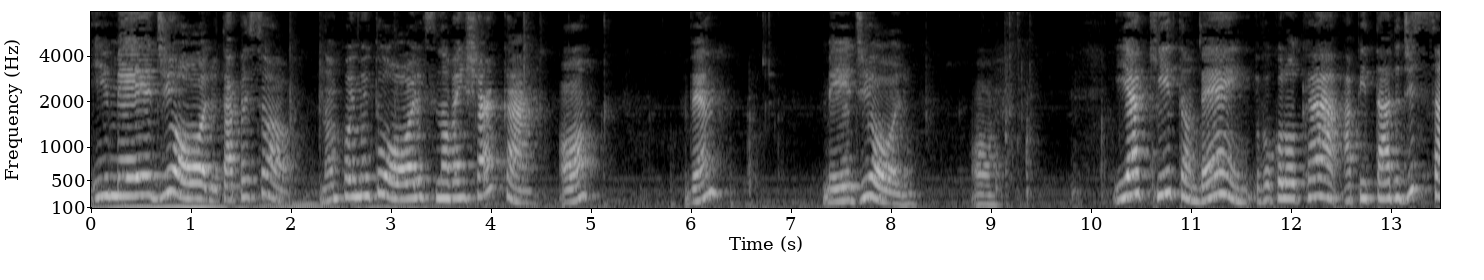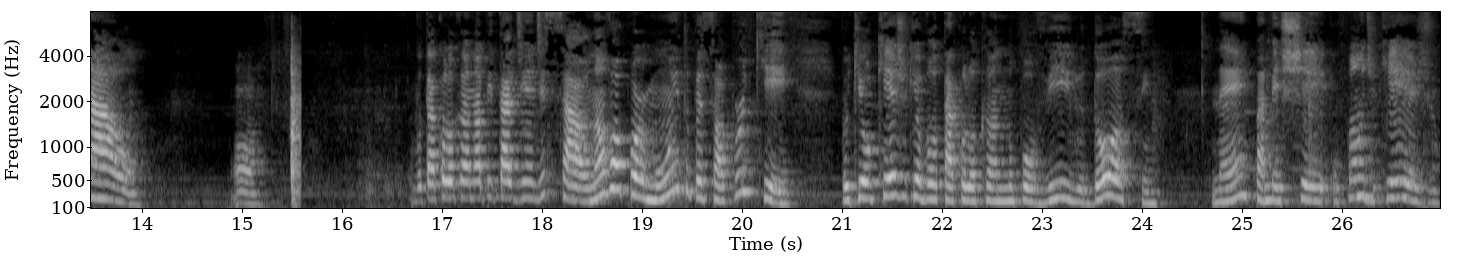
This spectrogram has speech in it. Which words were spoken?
e meia de óleo, tá, pessoal? Não põe muito óleo, senão vai encharcar, ó. Tá vendo? Meia de óleo, ó. E aqui também eu vou colocar a pitada de sal. Ó. Vou estar tá colocando uma pitadinha de sal. Não vou pôr muito, pessoal, por quê? Porque o queijo que eu vou estar tá colocando no polvilho doce, né? Pra mexer o pão de queijo,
